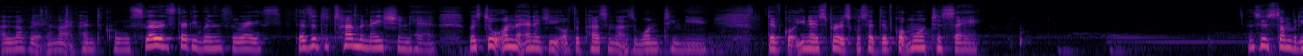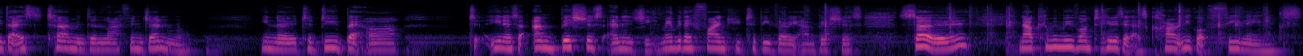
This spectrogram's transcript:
I love it, the Knight of Pentacles. Slow and steady wins the race. There's a determination here. We're still on the energy of the person that's wanting you. They've got, you know, Spirit's got said, they've got more to say. This is somebody that is determined in life in general you know, to do better, to, you know, so ambitious energy. Maybe they find you to be very ambitious. So now can we move on to who is it that's currently got feelings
